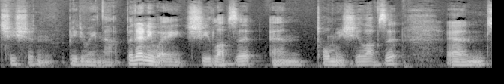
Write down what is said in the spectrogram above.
she shouldn't be doing that. But anyway, she loves it and told me she loves it, and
